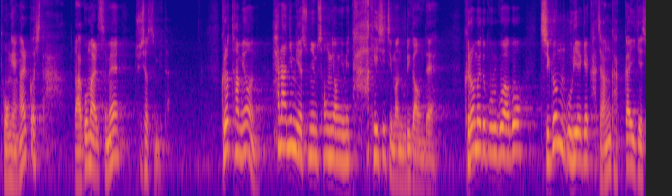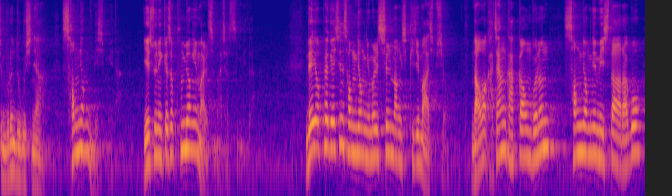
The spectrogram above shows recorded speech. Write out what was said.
동행할 것이다. 라고 말씀해 주셨습니다. 그렇다면 하나님, 예수님, 성령님이 다 계시지만 우리 가운데 그럼에도 불구하고 지금 우리에게 가장 가까이 계신 분은 누구시냐? 성령님이십니다. 예수님께서 분명히 말씀하셨습니다. 내 옆에 계신 성령님을 실망시키지 마십시오. 나와 가장 가까운 분은 성령님이시다라고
